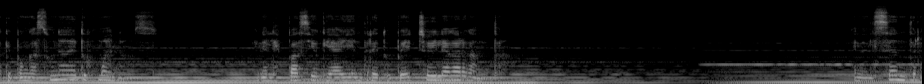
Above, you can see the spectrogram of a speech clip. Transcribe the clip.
a que pongas una de tus manos en el espacio que hay entre tu pecho y la garganta. En el centro,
